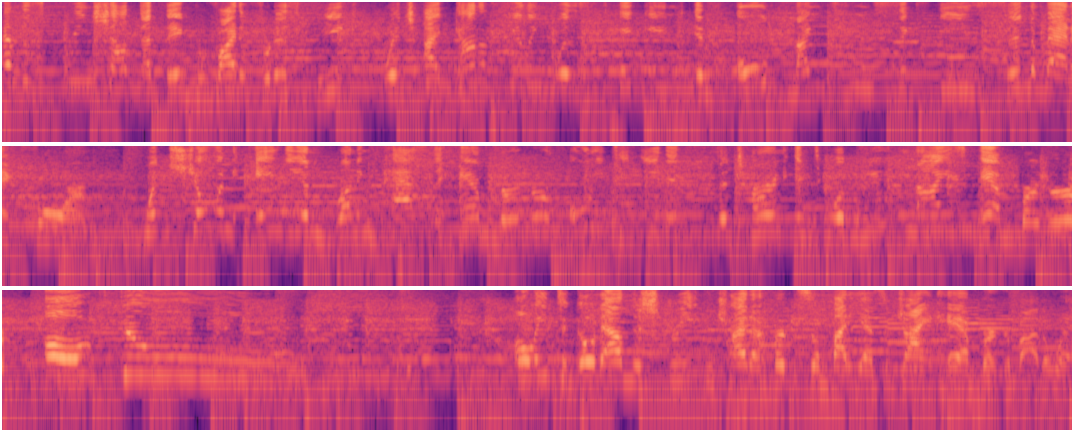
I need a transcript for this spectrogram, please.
And the screenshot that they provided for this week, which I got a feeling was taking an old 1960s cinematic form, would show an alien running past the hamburger only to eat it to turn into a mutantized hamburger oh, of doom. only to go down the street and try to hurt somebody as a giant hamburger, by the way.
